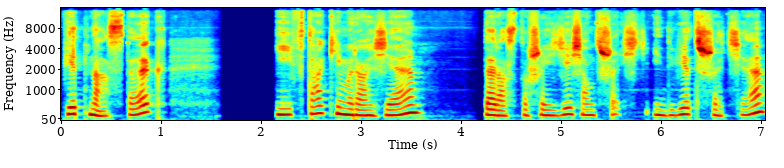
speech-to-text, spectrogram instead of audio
piętnastek. I w takim razie teraz to 66 i 2 trzecie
